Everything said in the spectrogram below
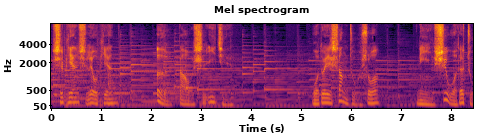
诗篇十六篇二到十一节。我对上主说：“你是我的主，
